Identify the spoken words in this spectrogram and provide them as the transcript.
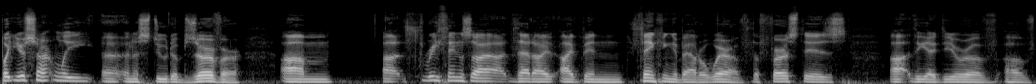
but you're certainly uh, an astute observer. Um, uh, three things uh, that I, I've been thinking about or aware of. The first is uh, the idea of, of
